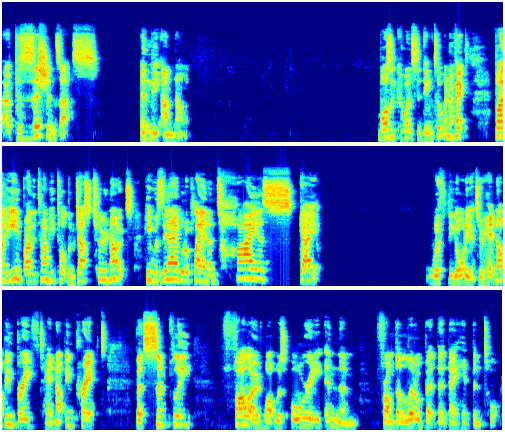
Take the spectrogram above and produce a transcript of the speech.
uh, positions us in the unknown. Wasn't coincidental, and in fact, by the end, by the time he taught them just two notes, he was then able to play an entire scale with the audience who had not been briefed, had not been prepped, but simply followed what was already in them from the little bit that they had been taught.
